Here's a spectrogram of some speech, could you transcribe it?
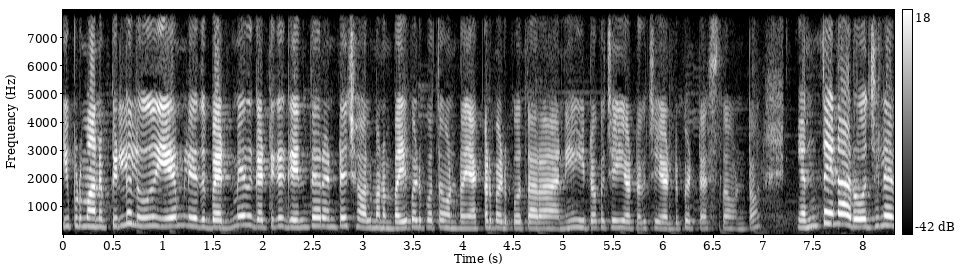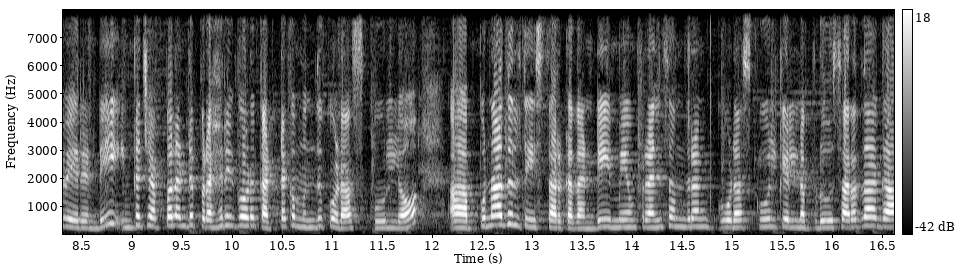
ఇప్పుడు మన పిల్లలు ఏం లేదు బెడ్ మీద గట్టిగా గెంతారంటే చాలు మనం భయపడిపోతూ ఉంటాం ఎక్కడ పడిపోతారా అని ఇటొక చెయ్యి అటొక చెయ్యి అడ్డు పెట్టేస్తూ ఉంటాం. ఎంతైనా రోజులే వేరండి. ఇంకా చెప్పాలంటే ప్రహరీ గోడ కట్టక ముందు కూడా స్కూల్లో పునాదులు తీస్తారు కదండి. మేము ఫ్రెండ్స్ అందరం కూడా స్కూల్కి వెళ్ళినప్పుడు సరదాగా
